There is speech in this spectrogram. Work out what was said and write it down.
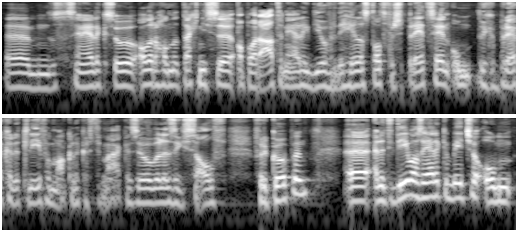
Ehm, dus dat zijn eigenlijk zo allerhande technische apparaten eigenlijk, die over de hele stad verspreid zijn om de gebruiker het leven makkelijker te maken. Zo willen ze zichzelf verkopen. Eh, en het idee was eigenlijk een beetje om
